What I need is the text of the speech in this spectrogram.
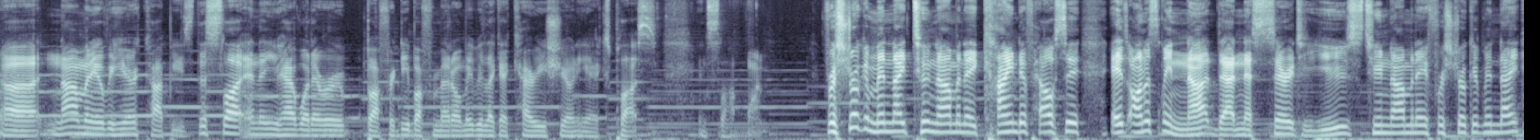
Uh, Naminé over here copies this slot, and then you have whatever buffer, debuffer medal, maybe like a Kairi Shion EX Plus in slot 1. For Stroke of Midnight, Toon Naminé kind of helps it. It's honestly not that necessary to use Toon Naminé for Stroke of Midnight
